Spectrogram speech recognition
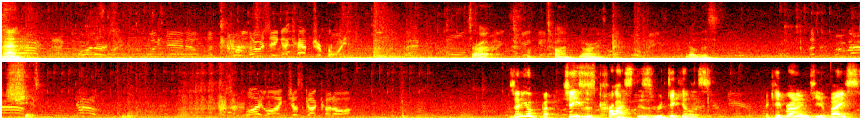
Man, We're losing a capture point. it's alright. It's fine. Don't worry. I got this. Shit. Our supply line just got cut off. Is that your ba- Jesus Christ, this is ridiculous. They keep running into your base.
